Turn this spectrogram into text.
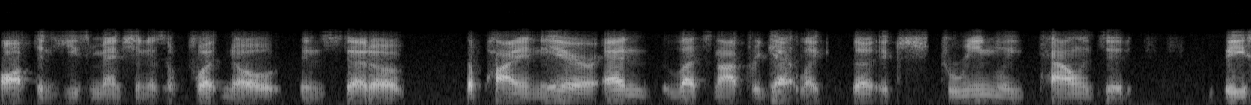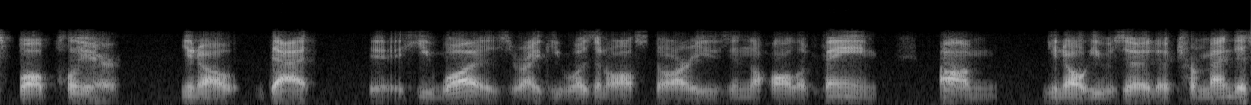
often he's mentioned as a footnote instead of the pioneer, and let's not forget like the extremely talented baseball player, you know, that he was. Right, he was an All Star. He's in the Hall of Fame. Um, you know, he was a, a tremendous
